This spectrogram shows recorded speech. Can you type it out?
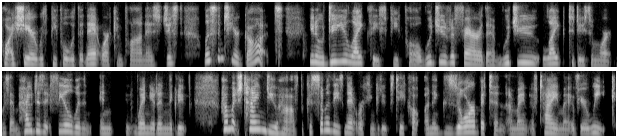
what I share with people with the networking plan is just listen to your gut. You know, do you like these people? Would you refer them? Would you like to do some work with them? How does it feel within in when you're in the group? How much time do you have? Because some of these networking groups take up an exorbitant amount of time out of your week.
